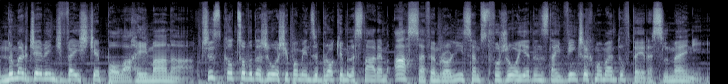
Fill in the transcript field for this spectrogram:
Numer 9. Wejście Paula Heymana. Wszystko, co wydarzyło się pomiędzy Brockiem Lesnarem a Sethem Rollinsem stworzyło jeden z największych momentów tej WrestleManii.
